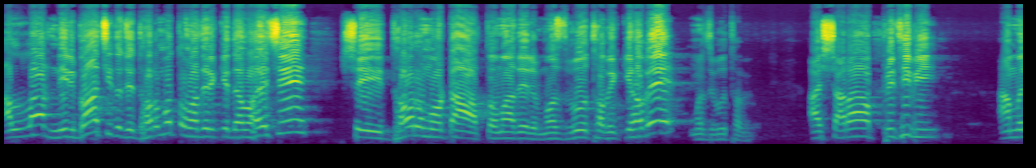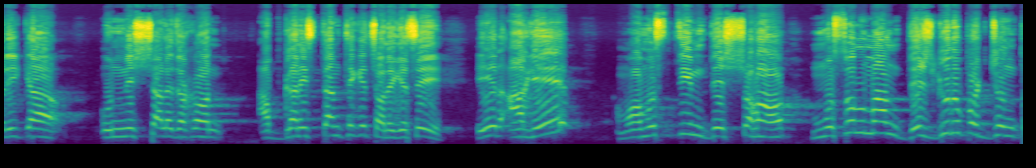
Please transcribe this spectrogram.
আল্লাহর নির্বাচিত যে ধর্ম তোমাদেরকে দেওয়া হয়েছে, সেই ধর্মটা তোমাদের মজবুত হবে। কি হবে? মজবুত হবে। আর সারা পৃথিবী, আমেরিকা উনিশ সালে যখন আফগানিস্তান থেকে চলে গেছে, এর আগে অমুসলিম দেশ সহ মুসলমান দেশগুলো পর্যন্ত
